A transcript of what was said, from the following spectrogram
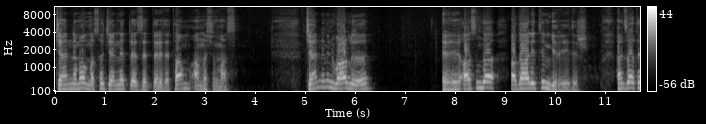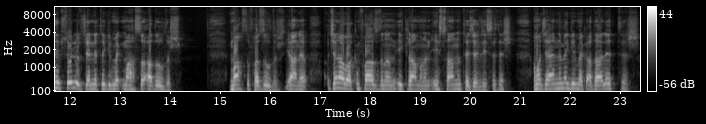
cehennem olmasa cennet lezzetleri de tam anlaşılmaz. Cehennemin varlığı e, aslında adaletin gereğidir. Hani zaten hep söylüyoruz cennete girmek mahsı adıldır. Mahsı fazıldır. Yani Cenab-ı Hakk'ın fazlının, ikramının, ihsanının tecellisidir. Ama cehenneme girmek adalettir.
